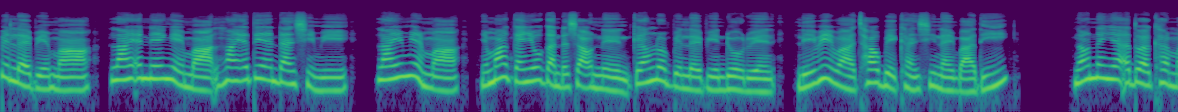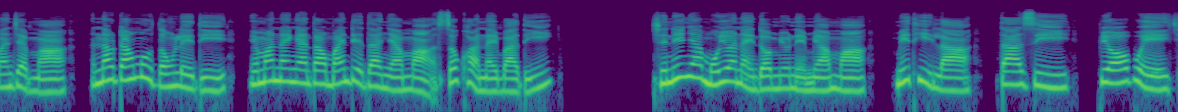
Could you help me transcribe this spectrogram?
ပင်လယ်ပင်မှာလှိုင်းအနှင်းငယ်မှလှိုင်းအသင့်အတန့်ရှိပြီး လှိုင်းမြင့်မှာမြမကန်ရုတ်ကန်တစ်လျှောက်နှင့်ကမ်းလွန်ပင်လယ်ပြင်တို့တွင်၄ပေမှ6ပေခန့်ရှိနိုင်ပါသည်နောက်နှစ်ရက်အတွက်ခန့်မှန်းချက်မှာအနောက်တောင်မှုသုံးလေသည်မြန်မာနိုင်ငံတောင်ပိုင်းဒေသများမှစုတ်ခွာနိုင်ပါသည်ယနေ့ညမိုးရွာနိုင်သောမြို့နယ်များမှာမိထီလာတာစီပျောပွေရ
